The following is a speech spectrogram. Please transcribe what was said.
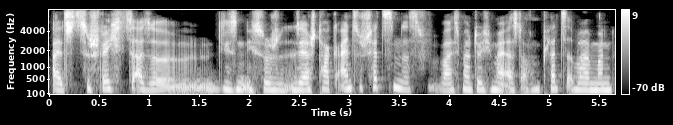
als zu schwächst, also die sind nicht so sehr stark einzuschätzen. Das weiß man natürlich immer erst auf dem Platz, aber man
